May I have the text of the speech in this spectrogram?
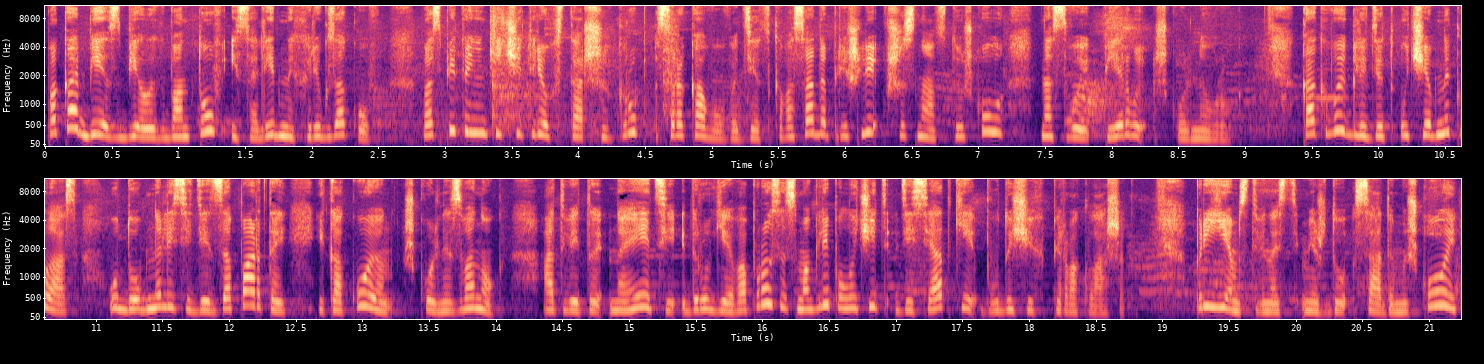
Пока без белых бантов и солидных рюкзаков. Воспитанники четырех старших групп 40-го детского сада пришли в 16-ю школу на свой первый школьный урок. Как выглядит учебный класс? Удобно ли сидеть за партой? И какой он школьный звонок? Ответы на эти и другие вопросы смогли получить десятки будущих первоклашек. Преемственность между садом и школой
